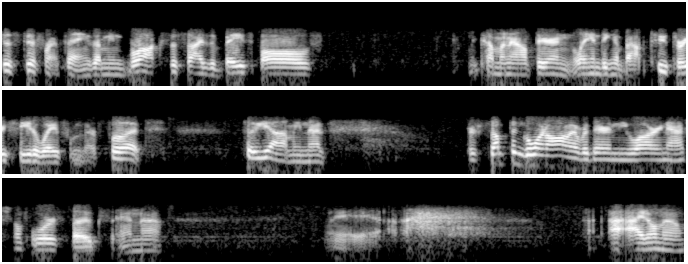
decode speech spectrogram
just different things. I mean, rocks the size of baseballs coming out there and landing about two, three feet away from their foot. So yeah, I mean that's there's something going on over there in the Uwharrie National Forest, folks, and uh yeah, I, I don't know.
